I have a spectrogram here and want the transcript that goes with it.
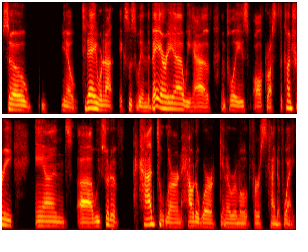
So you know, today we're not exclusively in the Bay Area. We have employees all across the country, and uh, we've sort of had to learn how to work in a remote first kind of way.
